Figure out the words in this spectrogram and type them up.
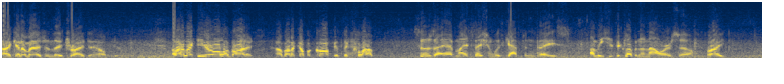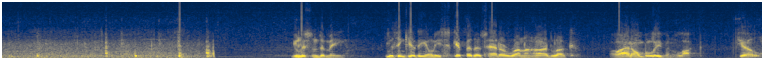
I can imagine they tried to help you. Well, I'd like to hear all about it. How about a cup of coffee at the club? As soon as I have my session with Captain Pace, I'll meet you at the club in an hour or so. Right. You listen to me. You think you're the only skipper that's had a run of hard luck? Well, I don't believe in luck. Joe,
